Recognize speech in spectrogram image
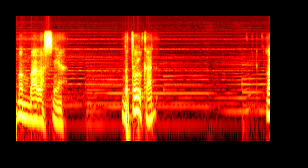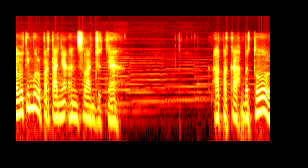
membalasnya. Betul kan? Lalu timbul pertanyaan selanjutnya Apakah betul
